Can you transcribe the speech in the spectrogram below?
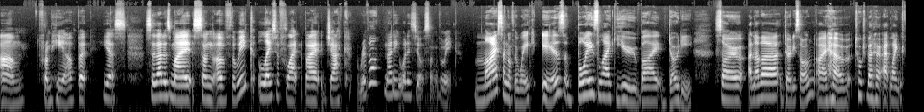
um, from here. But yes, so that is my song of the week, "Later Flight" by Jack River. Maddie, what is your song of the week? My song of the week is Boys Like You by Dodie. So, another Dodie song. I have talked about her at length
